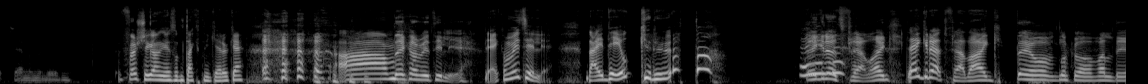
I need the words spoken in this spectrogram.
Hva skjer med lyden. Første gangen som tekniker, OK? Um, Det kan vi tilgi. det kan vi tilgi. Nei, det er jo grøt, da! Det er grøtfredag. Det er grøtfredag. Det er jo noe veldig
